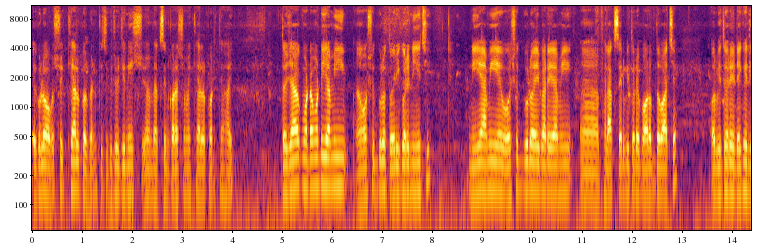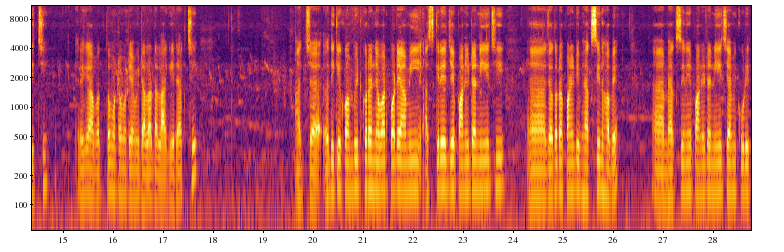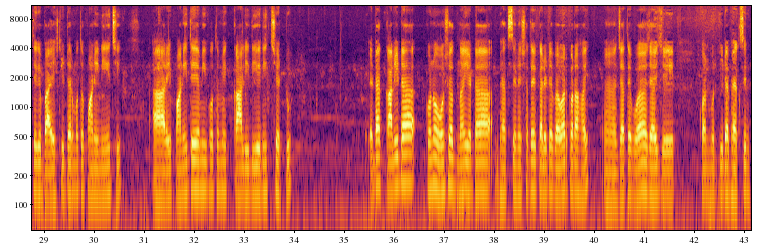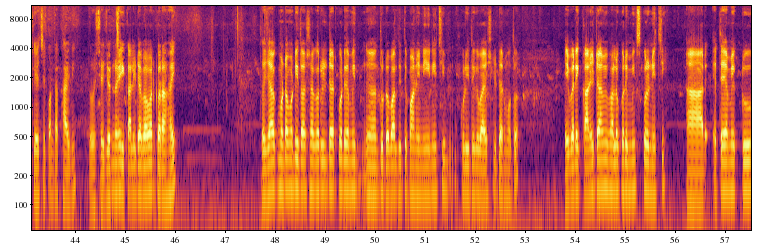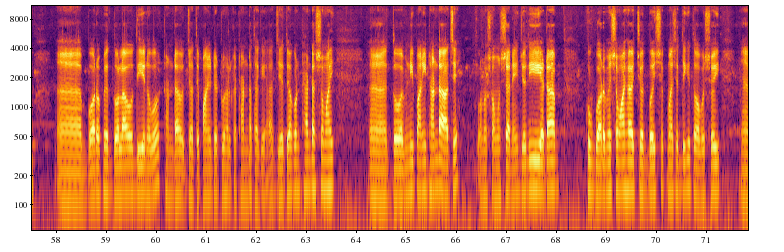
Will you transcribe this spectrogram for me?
এগুলো অবশ্যই খেয়াল করবেন, কিছু কিছু জিনিস ভ্যাকসিন করার সময় খেয়াল করতে হয়। তো যাই হোক, মোটামুটি আমি ওষুধগুলো তৈরি করে নিয়েছি। নিয়ে আমি এই ওষুধগুলো এবারে আমি ফ্লাক্সের ভিতরে বরফ দেওয়া আছে, ওর ভিতরে রেখে দিচ্ছি। রেখে আবার তো মোটামুটি আমি ডালাটা লাগিয়ে রাখছি। আচ্ছা ওদিকে কমপ্লিট করে নেওয়ার পরে আমি আজকের যে পানিটা নিয়েছি যতটা পানিটি ভ্যাকসিন হবে ভ্যাকসিনের পানিটা নিয়েছি আমি কুড়ি থেকে বাইশ লিটার মতো পানি নিয়েছি। আর এই পানিতে আমি প্রথমে কালি দিয়ে নিচ্ছি একটু। এটা কালিটা কোনো ঔষধ নয়, এটা ভ্যাকসিনের সাথে কালিটা ব্যবহার করা হয় যাতে বোঝা যায় যে কোন মুরগিটা ভ্যাকসিন খেয়েছে, কোনটা খায়নি। তো সেই জন্য এই কালিটা ব্যবহার করা হয়। তো যাই হোক, মোটামুটি দশ এগারো লিটার করে আমি দুটো বালতিতে পানি নিয়ে নিয়েছি, কুড়ি থেকে বাইশ লিটার মতো। এবারে কালিটা আমি ভালো করে মিক্স করে নিচ্ছি। আর এতে আমি একটু বরফের দোলাও দিয়ে নেব, ঠান্ডা যাতে পানিটা একটু হালকা ঠান্ডা থাকে। আর যেহেতু এখন ঠান্ডার সময় তো এমনি পানি ঠান্ডা আছে, কোনো সমস্যা নেই। যদি এটা খুব গরমের সময় হয় চোদ্দ বৈশাখ মাসের দিকে, তো অবশ্যই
